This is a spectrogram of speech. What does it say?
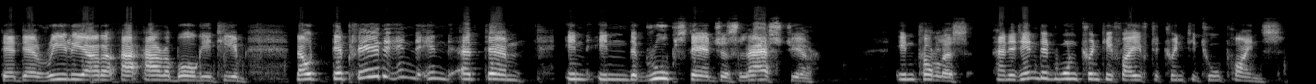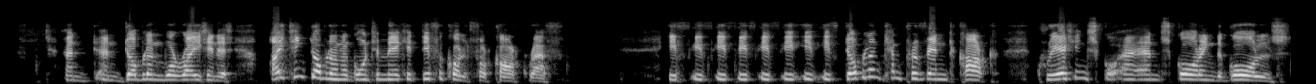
they they really are a, are a bogey team. Now they played in in at um, in in the group stages last year in Thurles, and it ended 125 to 22 points. And and Dublin were right in it. I think Dublin are going to make it difficult for Cork Raf. If if if if if if, if Dublin can prevent Cork creating sco- and scoring the goals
